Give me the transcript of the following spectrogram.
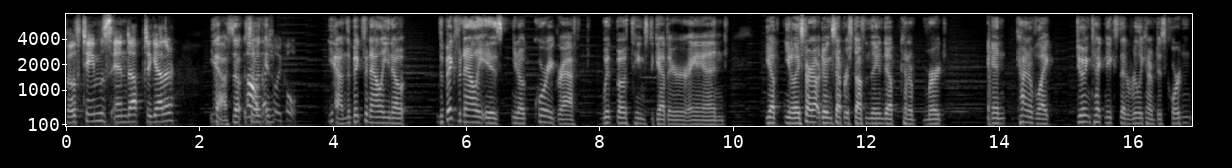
Both teams end up together. Yeah, so oh, so oh, in- that's in- really cool. yeah, and the big finale, you know, the big finale is you know choreographed with both teams together, and yeah, you know they start out doing separate stuff and they end up kind of merge and kind of like doing techniques that are really kind of discordant,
